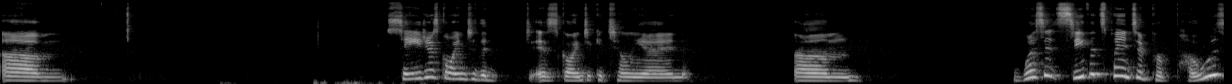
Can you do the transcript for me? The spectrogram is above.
um, Sage is going to the is going to Cotillion. Um, was it Steven's plan to propose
